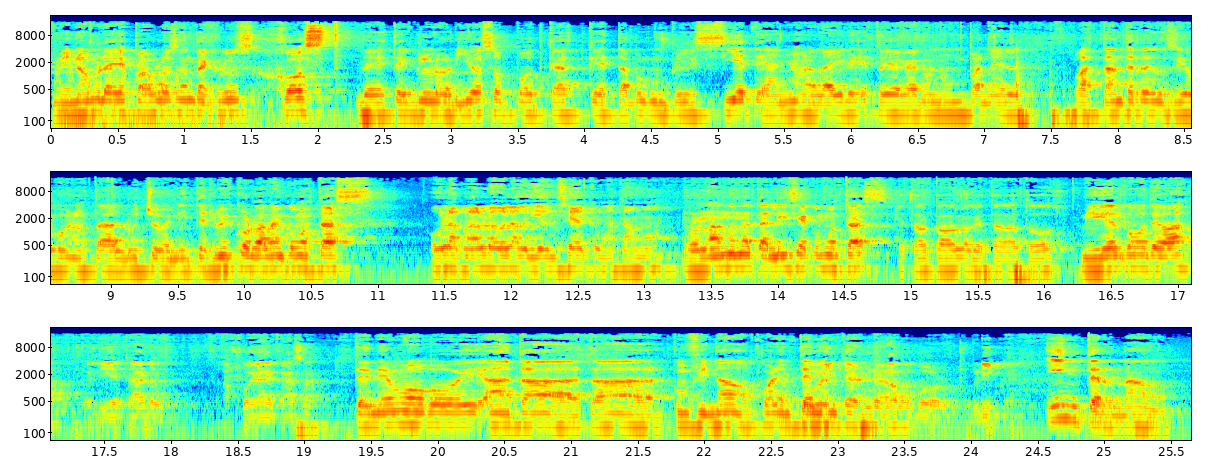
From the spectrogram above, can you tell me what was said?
Mi nombre es Pablo Santa Cruz, host de este glorioso podcast que está por cumplir 7 años al aire. Estoy acá con un panel bastante reducido porque no está Lucho Benítez. Luis Corbalán, ¿cómo estás? Hola Pablo, hola audiencia, ¿cómo estamos? Rolando Natalicia, ¿cómo estás? ¿Qué tal Pablo? ¿Qué tal a todos? Miguel, ¿cómo te va? Feliz de estar afuera de casa. Tenemos hoy, ah, está, está confinado, cuarentena. Estuve internado por gripe. Internado.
